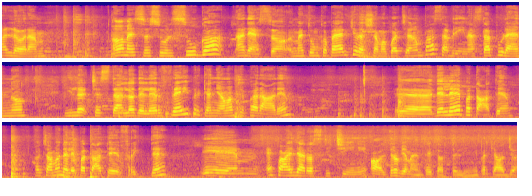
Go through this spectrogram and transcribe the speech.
Allora, ho messo sul sugo, adesso metto un coperchio, lasciamo cuocere un po'. Sabrina sta pulendo il cestello dell'air fry perché andiamo a preparare eh, delle patate. Facciamo delle patate fritte e, e poi gli arrosticini, oltre ovviamente ai tortellini perché oggi eh,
